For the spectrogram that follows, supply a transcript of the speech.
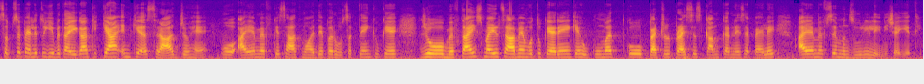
सबसे पहले तो ये बताइएगा कि क्या इनके असरात जो हैं, वो आईएमएफ के साथ माहदे पर हो सकते हैं? क्योंकि जो मफ्ता इसमाइल साहब हैं, वो तो कह रहे हैं कि हुकूमत को पेट्रोल प्राइसेस कम करने से पहले आईएमएफ से मंजूरी लेनी चाहिए थी।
